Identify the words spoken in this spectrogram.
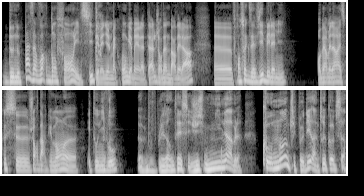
de ne pas avoir d'enfants ». Il cite Emmanuel Macron, Gabriel Attal, Jordan Bardella, euh, François-Xavier Bellamy. Robert Ménard, est-ce que ce genre d'argument est au niveau Vous plaisantez, c'est juste minable. Comment tu peux dire un truc comme ça?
